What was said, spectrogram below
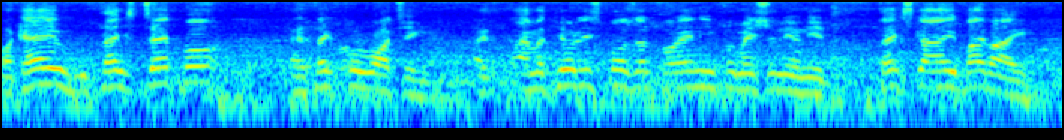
Okay, thanks Zeppo and thanks for watching. I, I'm at your disposal for any information you need. Thanks guy, bye bye.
